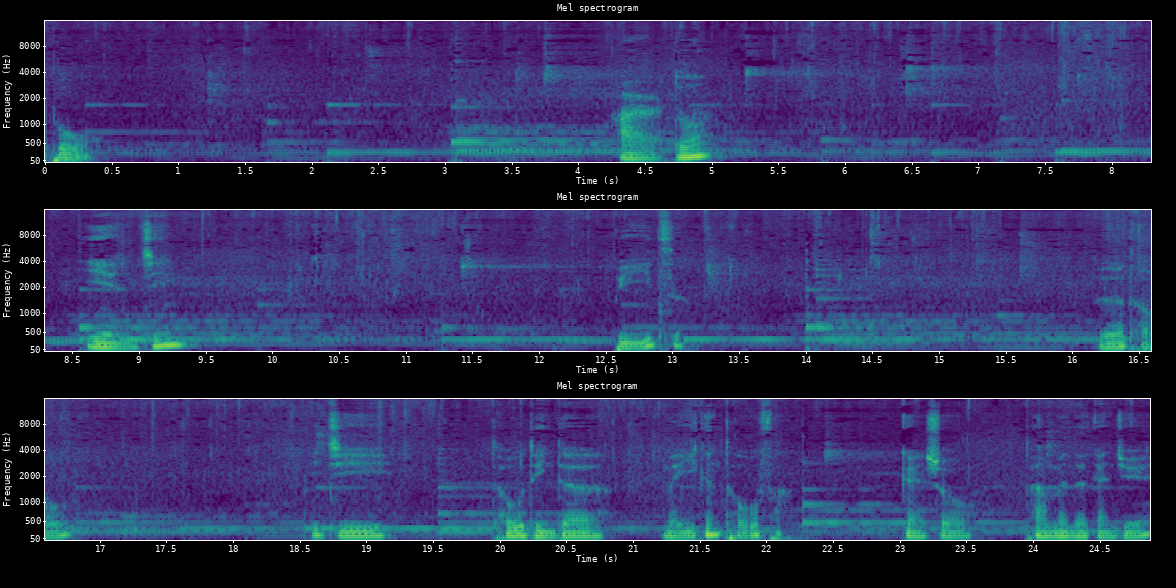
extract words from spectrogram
部、耳朵、眼睛、鼻子、额头，以及头顶的。每一根头发，感受它们的感觉。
